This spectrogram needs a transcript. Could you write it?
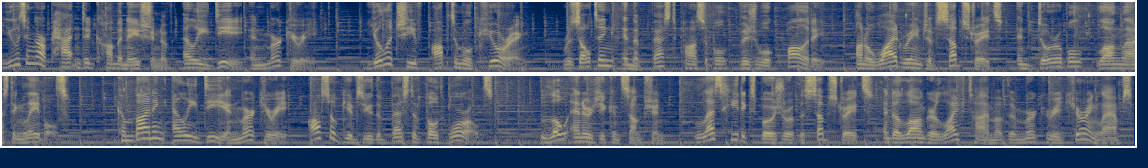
Using our patented combination of LED and mercury, you'll achieve optimal curing, resulting in the best possible visual quality on a wide range of substrates and durable, long-lasting labels. Combining LED and mercury also gives you the best of both worlds. Low energy consumption, less heat exposure of the substrates, and a longer lifetime of the mercury curing lamps,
